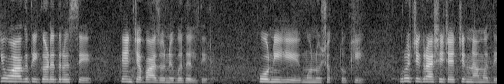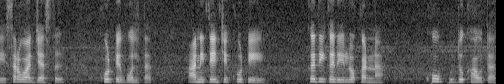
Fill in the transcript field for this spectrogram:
किंवा अगदी गडद रहस्य त्यांच्या बाजूने बदलतील. कोणीही म्हणू शकतो की वृश्चिक राशीच्या चिन्हामध्ये सर्वात जास्त खोटे बोलतात आणि त्यांचे खोटे कधीकधी लोकांना खूप दुखावतात.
